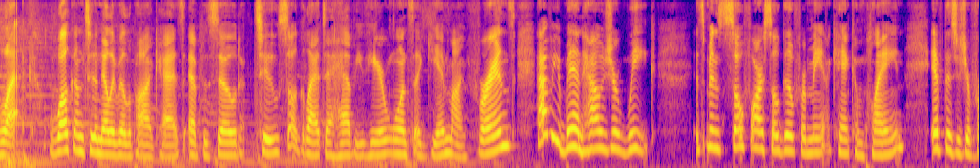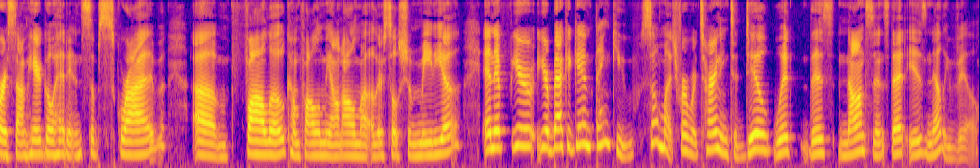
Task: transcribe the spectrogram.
Black. Welcome to Nellyville Podcast, episode two. So glad to have you here once again, my friends. How have you been? How's your week? It's been so far so good for me. I can't complain. If this is your first time here, go ahead and subscribe, um, follow, come follow me on all my other social media. And if you're you're back again, thank you so much for returning to deal with this nonsense that is Nellyville.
